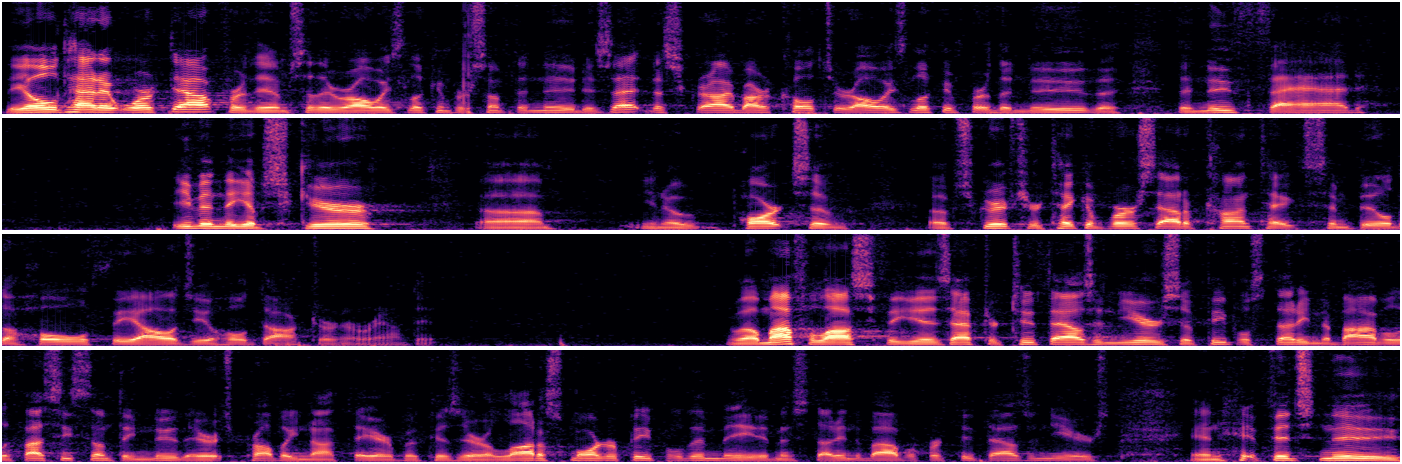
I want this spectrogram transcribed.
The old had it worked out for them, so they were always looking for something new. Does that describe our culture? Always looking for the new, the, the new fad? Even the obscure, uh, you know, parts of, of Scripture take a verse out of context and build a whole theology, a whole doctrine around it. Well, my philosophy is after 2,000 years of people studying the Bible, if I see something new there, it's probably not there because there are a lot of smarter people than me that have been studying the Bible for 2,000 years. And if it's new,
